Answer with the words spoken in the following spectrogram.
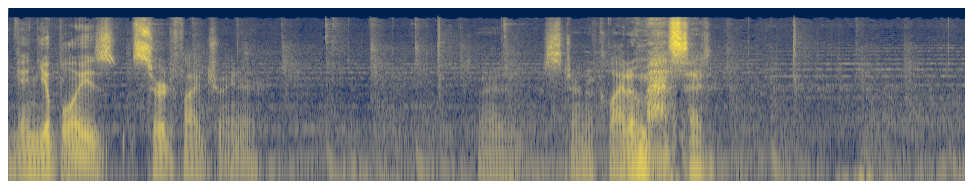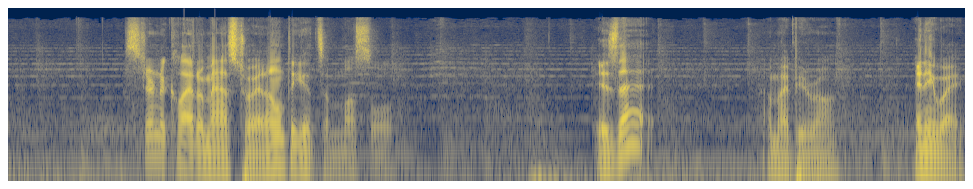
Again, your boy is certified trainer. Sternocleidomastoid. Sternocleidomastoid. I don't think it's a muscle. Is that? I might be wrong. Anyway.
